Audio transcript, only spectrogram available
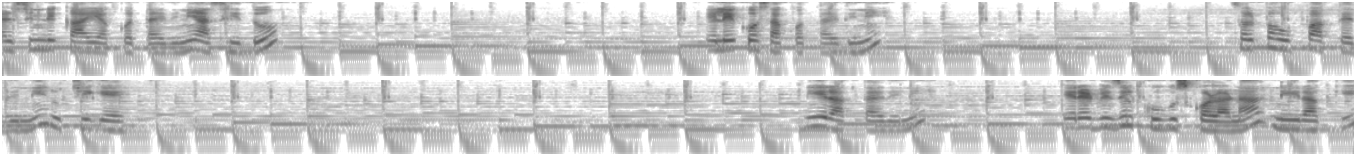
ಅಳಸಿಂಡಿ ಕಾಯಿ ಹಾಕ್ಕೋತಾ ಇದ್ದೀನಿ ಹಸಿದು. ಎಲೆಕೋಸು ಹಾಕ್ಕೋತಾ ಇದ್ದೀನಿ. ಸ್ವಲ್ಪ ಉಪ್ಪು ಹಾಕ್ತಾ ಇದ್ದೀನಿ ರುಚಿಗೆ. ನೀರು ಹಾಕ್ತಾ ಇದ್ದೀನಿ ಎರಡು ವಿಸಿಲ್ ಕೂಗಿಸ್ಕೊಳ್ಳೋಣ ನೀರು ಹಾಕಿ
